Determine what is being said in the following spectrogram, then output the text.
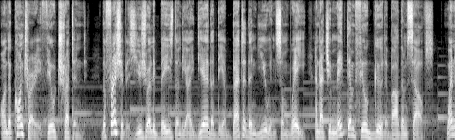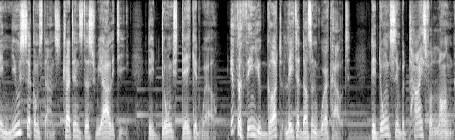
on the contrary, feel threatened. The friendship is usually based on the idea that they are better than you in some way and that you make them feel good about themselves. When a new circumstance threatens this reality, they don't take it well. If the thing you got later doesn't work out, they don't sympathize for long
